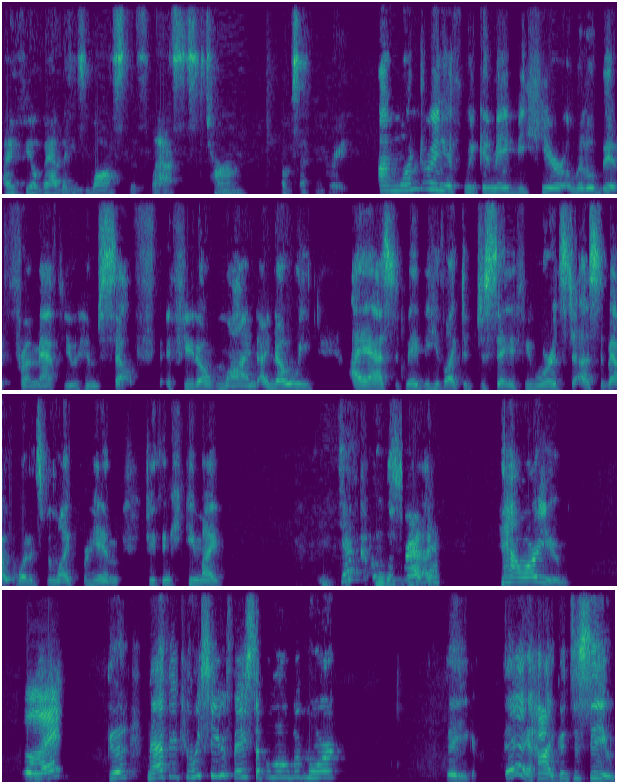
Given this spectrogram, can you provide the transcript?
I feel bad that he's lost this last term of second grade. I'm wondering if we can maybe hear a little bit from Matthew himself, if you don't mind. I know we, I asked if maybe he'd like to just say a few words to us about what it's been like for him. Do you think he might? Yeah, How are you? Good. Good. Matthew, can we see your face up a little bit more? There you go. Hey, hi, good to see you.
